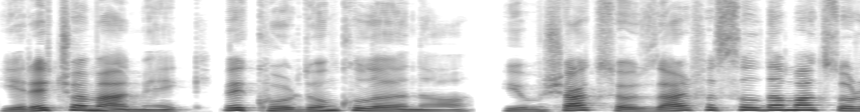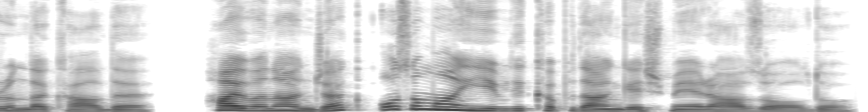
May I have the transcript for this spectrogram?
yere çömelmek ve kurdun kulağına yumuşak sözler fısıldamak zorunda kaldı. Hayvan ancak o zaman yivli kapıdan geçmeye razı oldu.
